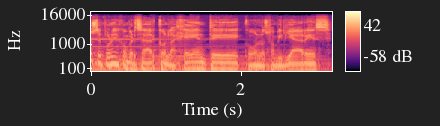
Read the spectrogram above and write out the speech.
Uno se pone a conversar con la gente, con los familiares,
